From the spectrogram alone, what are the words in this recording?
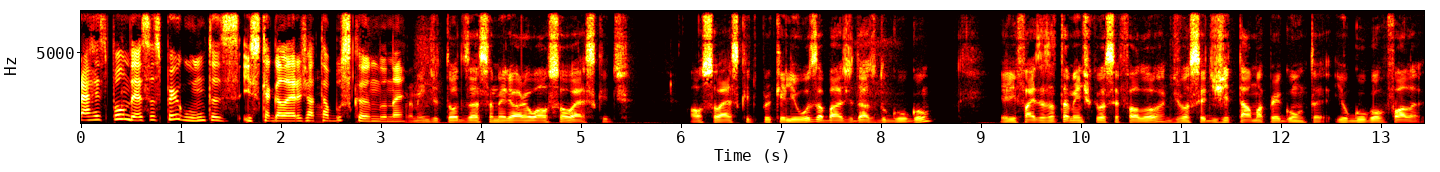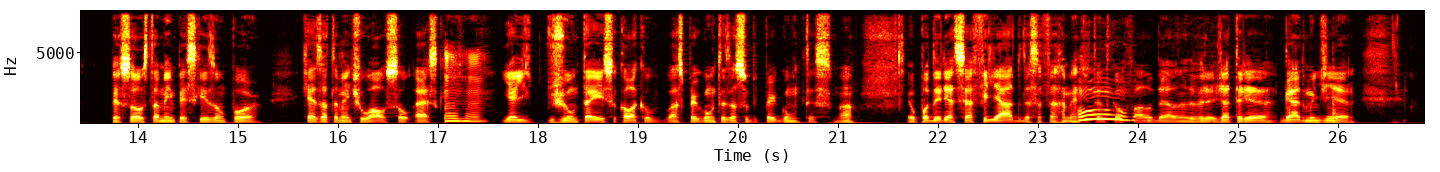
para responder essas perguntas, isso que a galera já tá buscando, né? Para mim, de todos, essa melhor é o Also Asked. Also Asked porque ele usa a base de dados do Google, ele faz exatamente o que você falou, de você digitar uma pergunta e o Google fala, pessoas também pesquisam por, que é exatamente o Also Asked. E aí ele junta isso, coloca as perguntas e as subperguntas, né? Eu poderia ser afiliado dessa ferramenta, de tanto que eu falo dela, né? Eu já teria ganhado muito dinheiro.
